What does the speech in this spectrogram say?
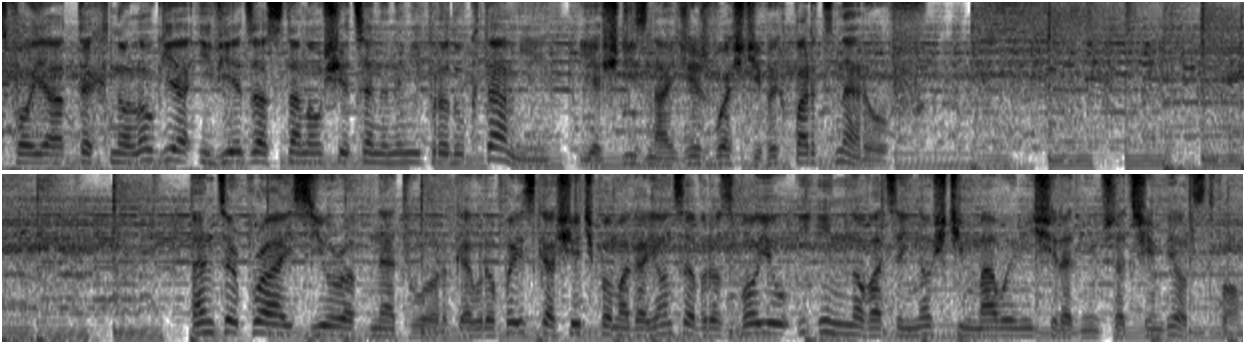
Twoja technologia i wiedza staną się cennymi produktami, jeśli znajdziesz właściwych partnerów. Enterprise Europe Network, europejska sieć pomagająca w rozwoju i innowacyjności małym i średnim przedsiębiorstwom.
